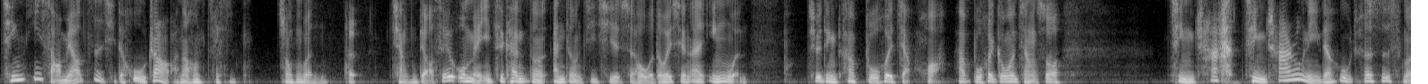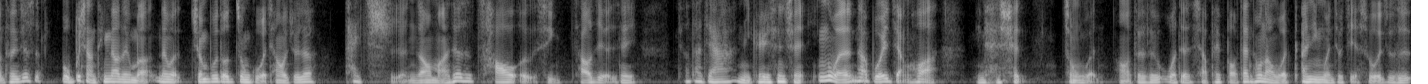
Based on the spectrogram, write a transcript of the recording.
请你扫描自己的护照，然后这是中文的。腔调，所以我每一次看这种按这种机器的时候，我都会先按英文，确定他不会讲话，他不会跟我讲说，请插，请插入你的护照是什么东西，就是我不想听到那么那么全部都中国腔，我觉得太迟了，你知道吗？就是超恶心，超级恶心。教大家，你可以先选英文，他不会讲话，你再选中文哦。这是我的小 paper，但通常我按英文就结束了，就是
